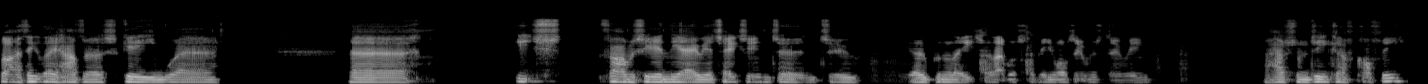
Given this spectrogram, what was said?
But I think they have a scheme where uh, each pharmacy in the area takes it in turn to be open late, so that must have been what it was doing. I have some decaf coffee.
